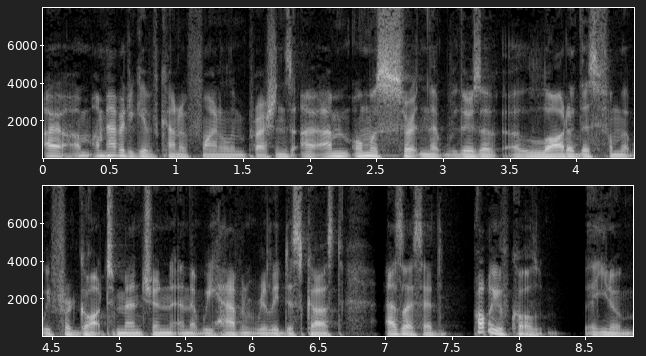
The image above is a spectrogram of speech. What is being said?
I, I'm I'm happy to give kind of final impressions. I, I'm almost certain that there's a, a lot of this film that we forgot to mention and that we haven't really discussed. As I said, probably of course, you know,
